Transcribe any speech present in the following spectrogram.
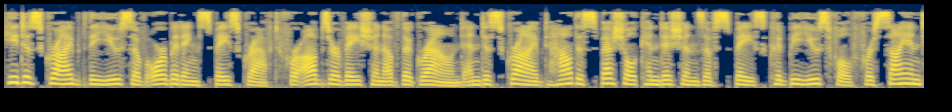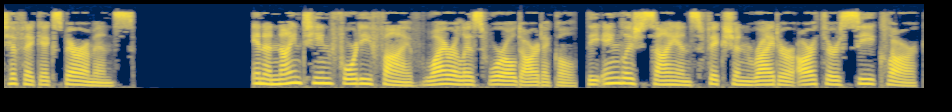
He described the use of orbiting spacecraft for observation of the ground and described how the special conditions of space could be useful for scientific experiments. In a 1945 Wireless World article, the English science fiction writer Arthur C. Clarke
